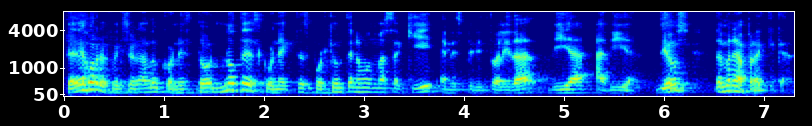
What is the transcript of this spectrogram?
te dejo reflexionando con esto, no te desconectes porque aún tenemos más aquí en espiritualidad día a día. Dios, de manera práctica.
